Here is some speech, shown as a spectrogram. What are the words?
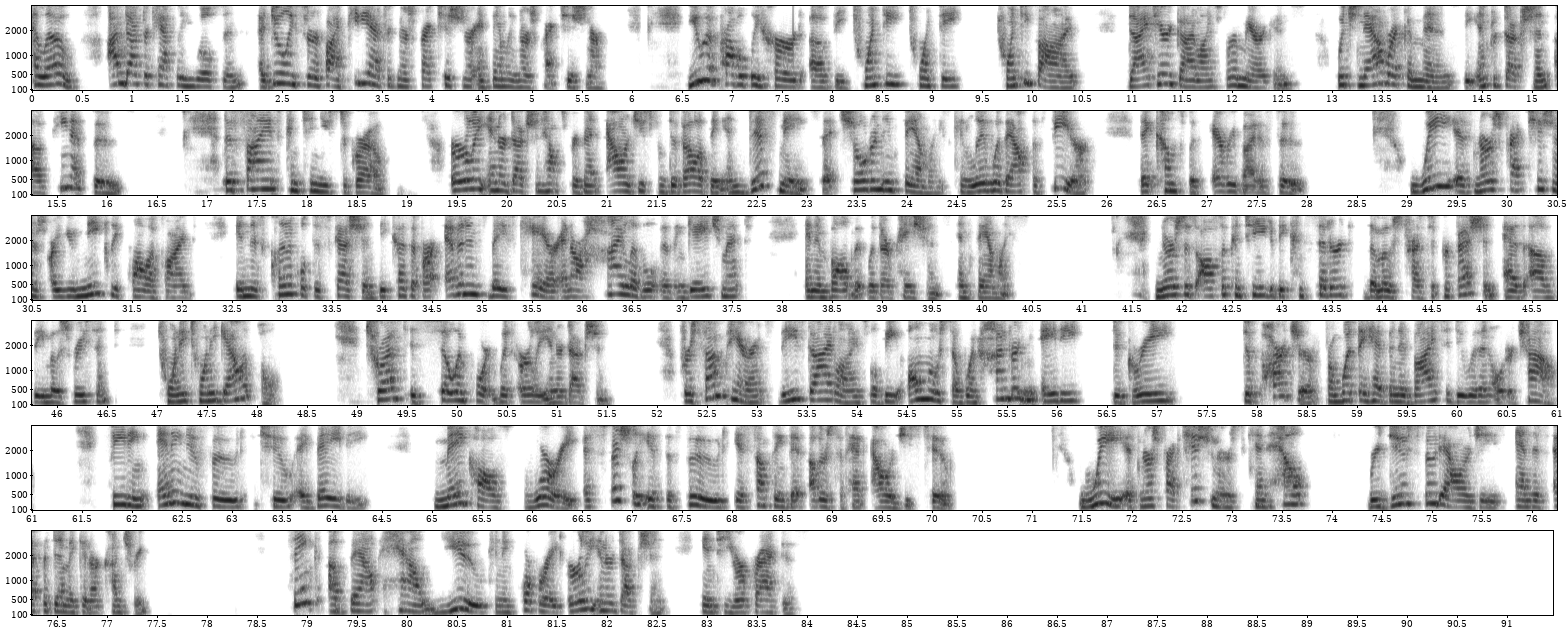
Hello, I'm Dr. Kathleen Wilson, a duly certified pediatric nurse practitioner and family nurse practitioner. You have probably heard of the 2020 25 Dietary Guidelines for Americans, which now recommends the introduction of peanut foods. The science continues to grow. Early introduction helps prevent allergies from developing, and this means that children and families can live without the fear that comes with every bite of food. We, as nurse practitioners, are uniquely qualified in this clinical discussion because of our evidence based care and our high level of engagement and involvement with our patients and families. Nurses also continue to be considered the most trusted profession as of the most recent 2020 Gallup poll. Trust is so important with early introduction. For some parents, these guidelines will be almost a 180 degree departure from what they had been advised to do with an older child. Feeding any new food to a baby may cause worry, especially if the food is something that others have had allergies to. We, as nurse practitioners, can help reduce food allergies and this epidemic in our country. Think about how you can incorporate early introduction into your practice.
